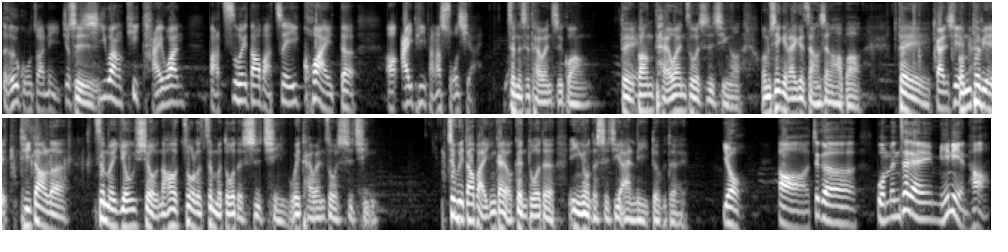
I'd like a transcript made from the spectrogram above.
德国专利，就是希望替台湾把智慧刀把这一块的哦 IP 把它锁起来。真的是台湾之光，对，帮台湾做事情哦。我们先给他一个掌声，好不好？对，感谢。我们特别提到了这么优秀，然后做了这么多的事情，为台湾做事情。智慧刀把应该有更多的应用的实际案例，对不对？有哦，这个我们这个明年哈。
